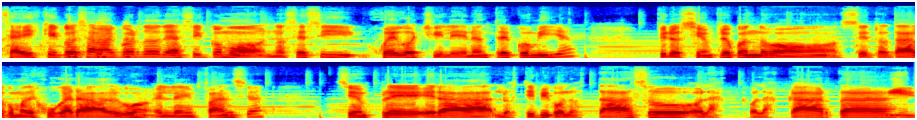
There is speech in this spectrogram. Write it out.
¿Sabéis qué cosa me acuerdo de así como, no sé si juego chileno entre comillas, pero siempre cuando se trataba como de jugar a algo en la infancia, siempre era los típicos, los tazos o las, o las cartas Sí.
